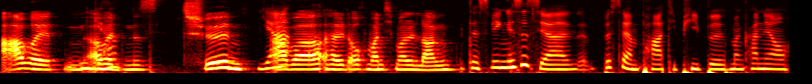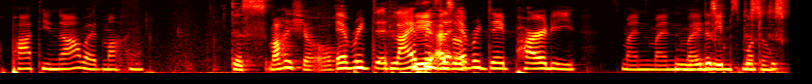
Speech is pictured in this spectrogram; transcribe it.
arbeiten. Ja. Arbeiten ist schön, ja, aber halt auch manchmal lang. Deswegen ist es ja, bist ja ein Party people. Man kann ja auch Party in der Arbeit machen. Das mache ich ja auch. Everyday, life nee, is also, a everyday party mein, mein, mein nee, das, Lebensmotto. Das,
